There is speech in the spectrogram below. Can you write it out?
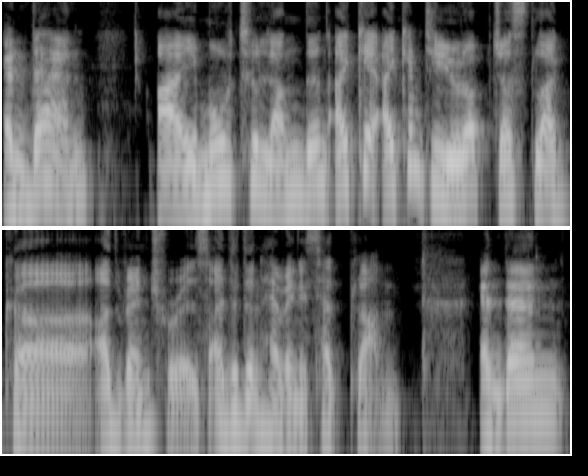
and then I moved to London. I came I came to Europe just like uh, adventurous. I didn't have any set plan, and then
